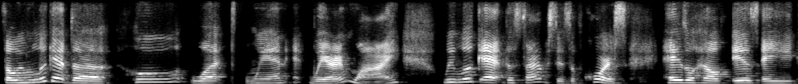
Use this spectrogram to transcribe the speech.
So when we look at the who, what, when, where, and why, we look at the services. Of course, Hazel Health is a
